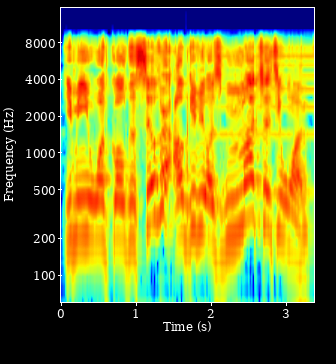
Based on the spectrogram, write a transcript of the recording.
You mean you want gold and silver? I'll give you as much as you want.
